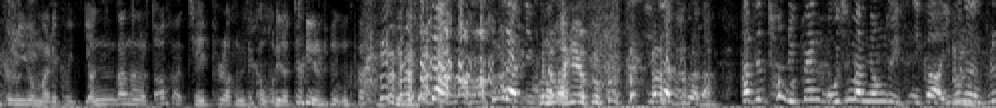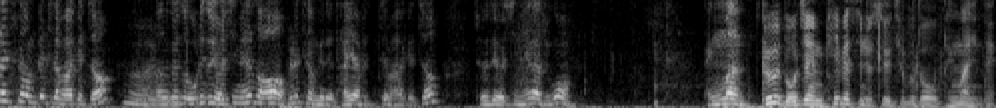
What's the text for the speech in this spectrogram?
그럼 이건 말이 그 연관어를 떠서 제이플라 검색하면 우리도 뜨고 이러는 건가? 진짜 진짜 비굴하다. 진짜 비굴하다. 하여튼 1,650만 명도 있으니까 이분은 플래티넘 배지를 받았겠죠? 음. 아, 그래서 우리도 열심히 해서 플래티넘이래 다이아 배지 받았겠죠? 저희도 열심히 해가지고 100만. 그 노잼 KBS 뉴스 유튜브도 100만인데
